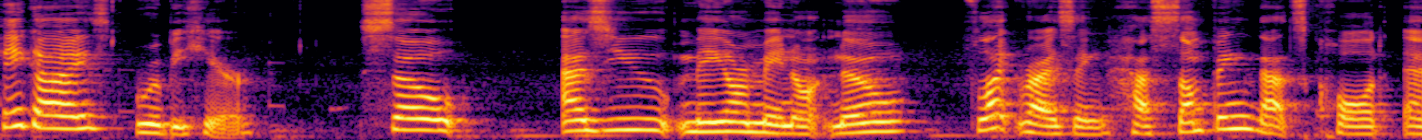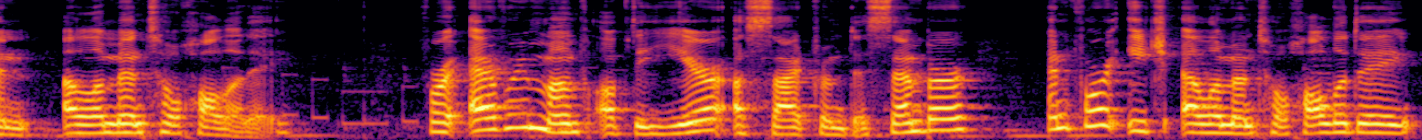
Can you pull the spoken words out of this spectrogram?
Hey guys, Rubie here. So, as you may or may not know, Flight Rising has something that's called an elemental holiday. For every month of the year aside from December, and for each elemental holiday,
